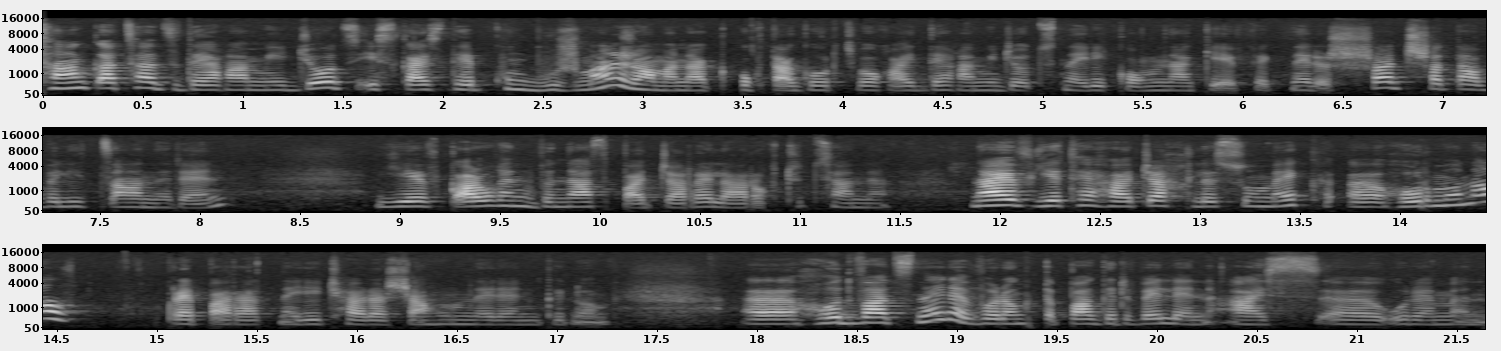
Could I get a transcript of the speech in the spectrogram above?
ցանկացած դեղամիջոց, իսկ այս դեպքում բուժման ժամանակ օգտագործվող այդ դեղամիջոցների կողմնակի էֆեկտները շատ-շատ ավելի ծանր են եւ կարող են վնաս պատճառել առողջությանը։ Նաեւ եթե հաճախ լսում եք հորմոնալ պրեպարատների չարաշահումներ են գնում, հոդվածները, որոնք տպագրվել են այս ուրեմն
